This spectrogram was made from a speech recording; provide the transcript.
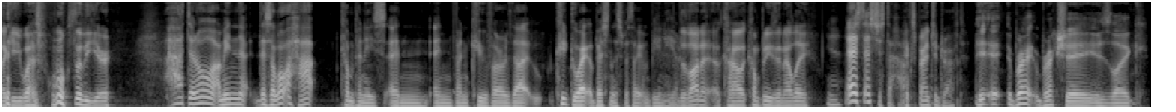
like he was for most of the year? I don't know. I mean, there's a lot of hat companies in in Vancouver that could go out of business without him being here. There's a lot of kind of companies in LA. Yeah, it's, it's just a hat. Expansion draft. It, it, Brek, Brek Shea is like,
